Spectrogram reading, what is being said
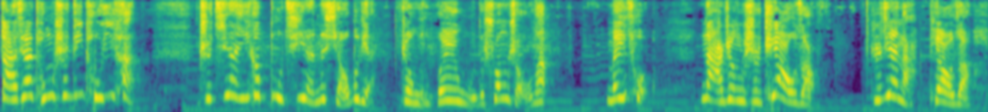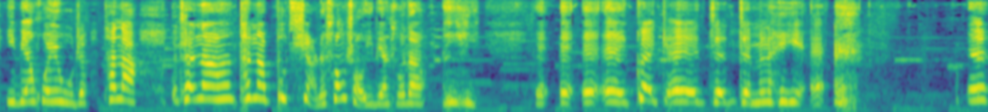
大家同时低头一看。只见一个不起眼的小不点正挥舞着双手呢，没错，那正是跳蚤。只见呐，跳蚤一边挥舞着他那他那 他那不起眼的双手，一边说道：“嘿 嘿，哎哎哎哎，快给怎怎么了？嘿嘿，哎哎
